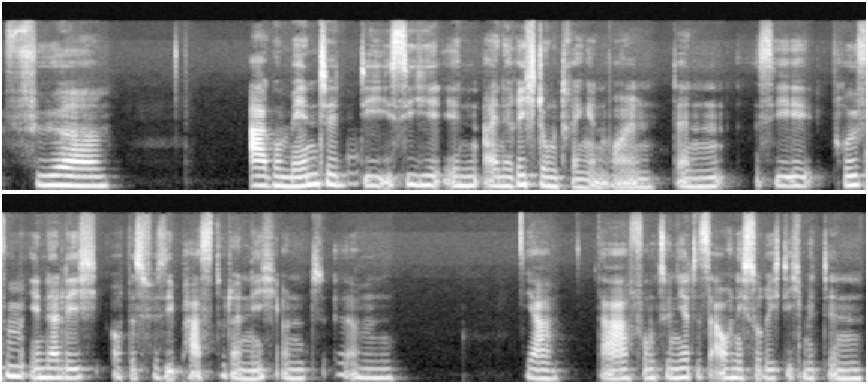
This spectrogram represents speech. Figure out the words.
für Argumente, die sie in eine Richtung drängen wollen. Denn sie prüfen innerlich, ob es für sie passt oder nicht. Und ähm, ja, da funktioniert es auch nicht so richtig mit den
